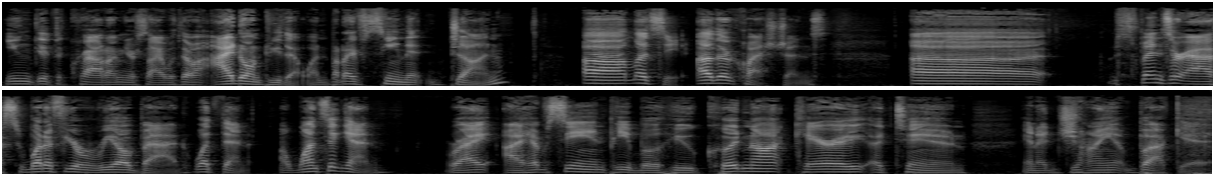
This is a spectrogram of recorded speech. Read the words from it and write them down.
You can get the crowd on your side with that one. I don't do that one, but I've seen it done. Uh, let's see. Other questions. Uh Spencer asks, "What if you're real bad? What then?" Uh, once again, right? I have seen people who could not carry a tune in a giant bucket,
